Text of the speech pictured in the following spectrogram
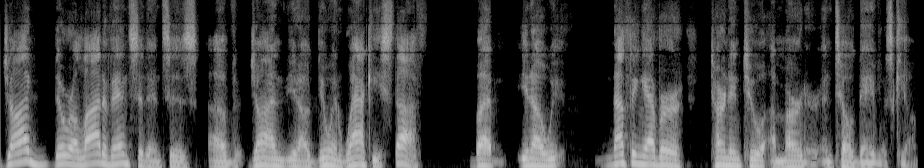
John, there were a lot of incidences of John, you know, doing wacky stuff, but, you know, we, nothing ever turned into a murder until Dave was killed.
